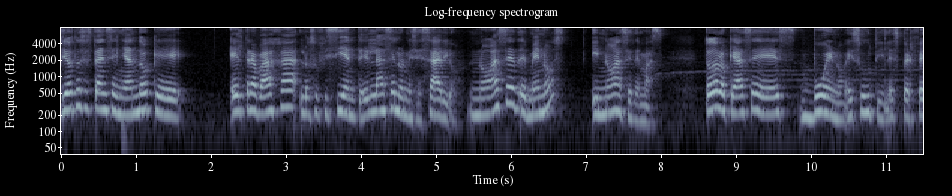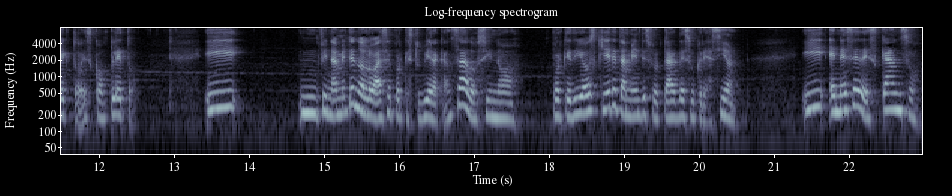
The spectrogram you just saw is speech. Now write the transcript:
Dios nos está enseñando que Él trabaja lo suficiente, Él hace lo necesario, no hace de menos y no hace de más. Todo lo que hace es bueno, es útil, es perfecto, es completo. Y mm, finalmente no lo hace porque estuviera cansado, sino porque Dios quiere también disfrutar de su creación. Y en ese descanso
